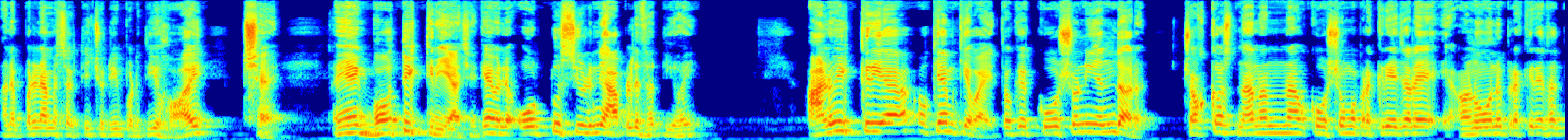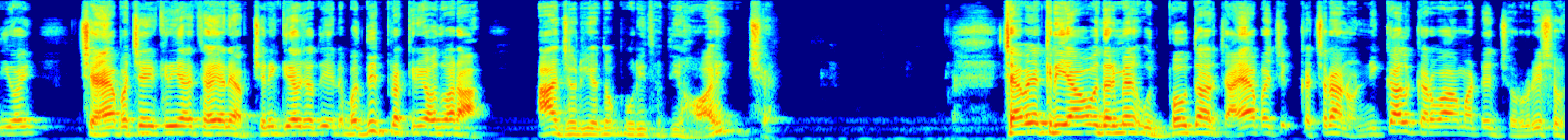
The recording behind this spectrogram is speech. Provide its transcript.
અને પરિણામે શક્તિ છૂટી પડતી હોય છે. અહીંયા એક ભૌતિક ક્રિયા છે, કેમ? એટલે ઓટુ સીડની આપણે થતી હોય. આણ્વિક ક્રિયાઓ કેમ કહેવાય? તો કે કોષોની અંદર ચોક્કસ નાના નાના કોષોમાં પ્રક્રિયા ચાલે, અણુઓની પ્રક્રિયા થતી હોય ચયાપચયની ક્રિયા થાય અને અપચયની ક્રિયાઓ થતી એટલે બધી જ પ્રક્રિયાઓ દ્વારા આ જરૂરિયાતો પૂરી થતી હોય છે. ચયાપચય ક્રિયાઓ દરમિયાન ઉદ્ભવતા ચયાપચય કચરાનો નિકાલ કરવા માટે જરૂરી છે.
